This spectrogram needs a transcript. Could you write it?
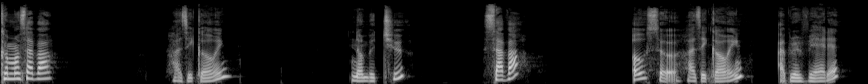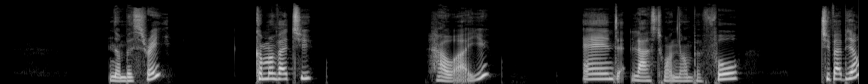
comment ça va? How's it going? Number two, ça va? Also, how's it going? Abbreviated. Number three, comment vas-tu? How are you? And last one, number four, Tu vas bien?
